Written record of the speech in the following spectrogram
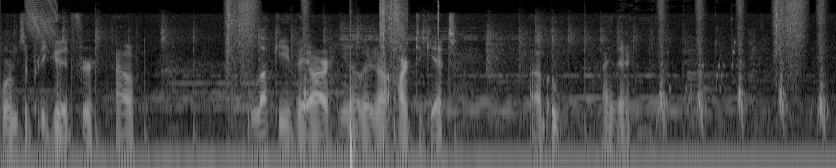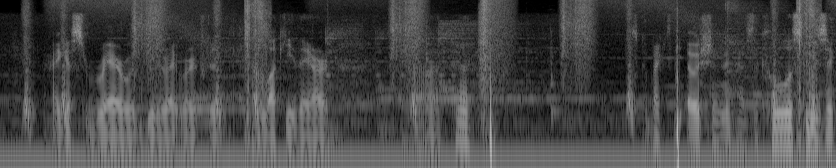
worms are pretty good for how lucky they are. You know, they're not hard to get. Um, oh, hi there. I guess rare would be the right word for how lucky they are. Uh, Let's go back to the ocean. It has the coolest music.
